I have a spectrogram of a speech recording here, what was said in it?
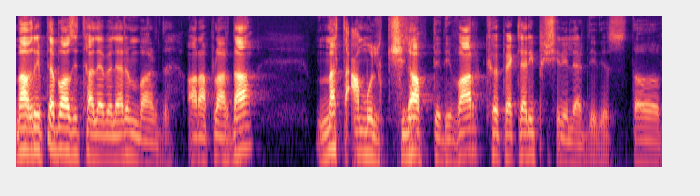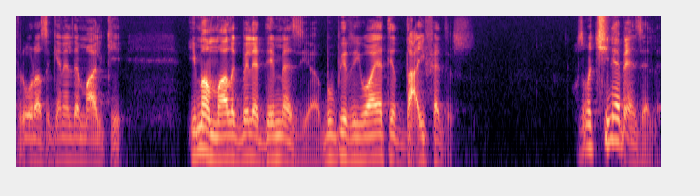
Mağrib'de bazı talebelerim vardı. Araplarda met'amul kilap dedi var. Köpekleri pişirirler dedi. Estağfurullah. Orası genelde Maliki. İmam Malik böyle demez ya. Bu bir rivayeti daifedir. O zaman Çin'e benzerler.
